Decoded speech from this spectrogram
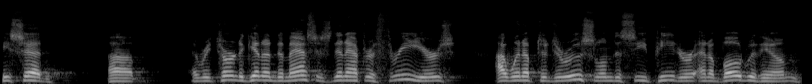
He said, uh, and returned again unto Damascus. Then after three years, I went up to Jerusalem to see Peter and abode with him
